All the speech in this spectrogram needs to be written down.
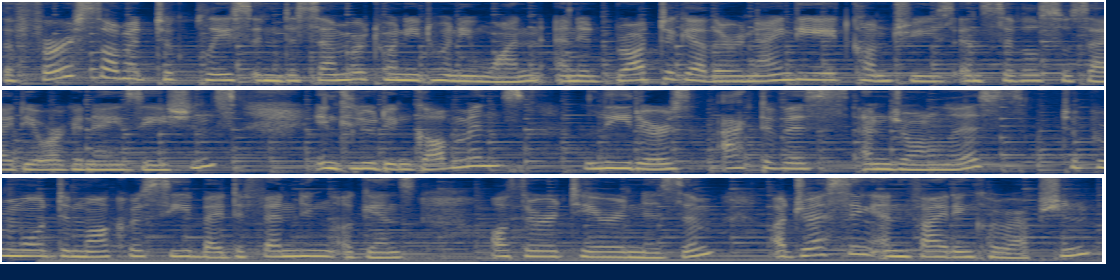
The first summit took place in December 2021 and it brought together 98 countries and civil society organizations, including governments, leaders, activists, and journalists, to promote democracy by defending against authoritarianism, addressing and fighting corruption,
